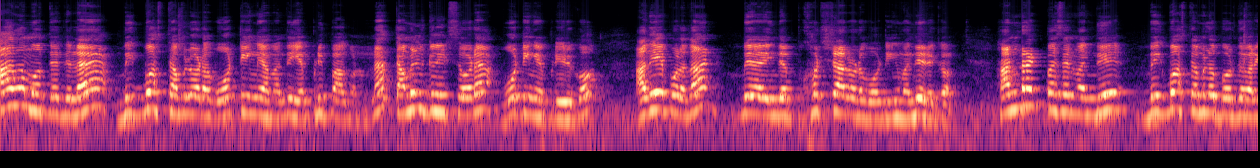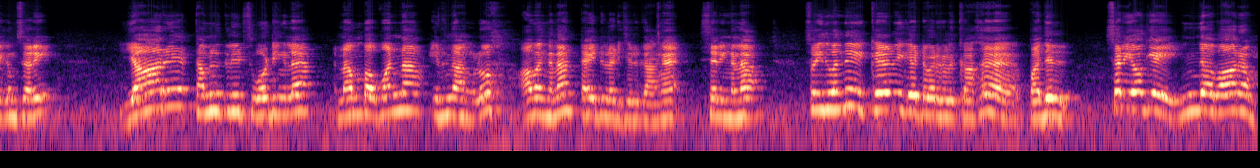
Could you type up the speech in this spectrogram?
ஆக மொத்தத்தில் பிக் பாஸ் தமிழோட ஓட்டிங்கை வந்து எப்படி பார்க்கணும்னா தமிழ் கிளிட்ஸோட ஓட்டிங் எப்படி இருக்கோ அதே போல தான் இந்த ஹாட் ஸ்டாரோட ஓட்டிங் வந்து இருக்கும். ஹண்ட்ரட் பர்சன்ட் வந்து பிக் பாஸ் தமிழை பொறுத்த வரைக்கும் சரி யாரு தமிழ் கிளிட்ஸ் ஓட்டிங்ல நம்பர் ஒன்னா இருந்தாங்களோ அவங்க தான் டைட்டில் அடிச்சிருக்காங்க. சரிங்களா? ஸோ இது வந்து கேள்வி கேட்டவர்களுக்காக பதில். சரி ஓகே இந்த வாரம்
